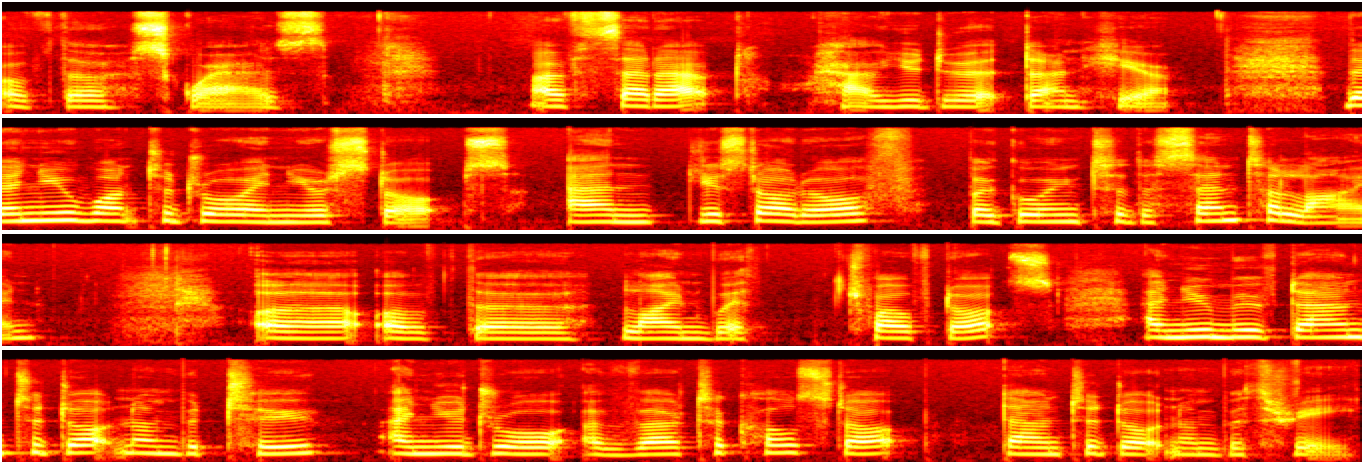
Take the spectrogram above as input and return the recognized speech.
of the squares. I've set out how you do it down here. Then you want to draw in your stops and you start off by going to the center line uh, of the line with 12 dots and you move down to dot number two and you draw a vertical stop down to dot number three.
